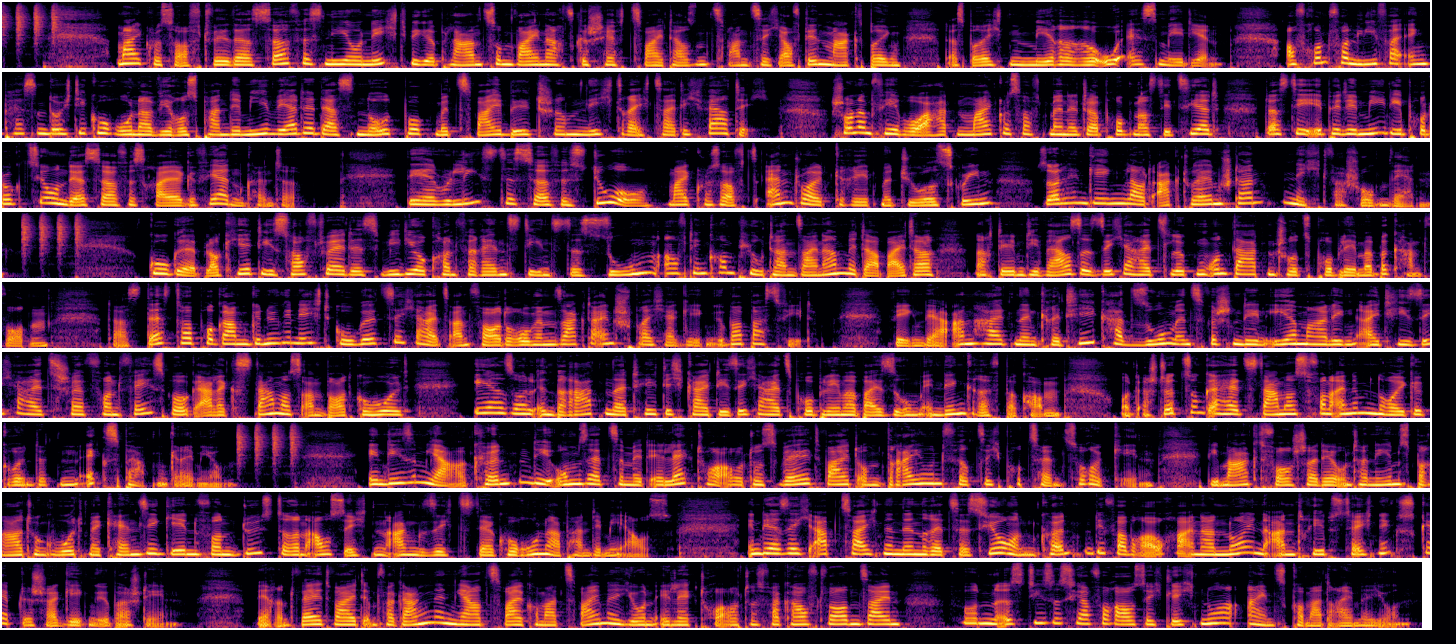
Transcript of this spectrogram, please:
Microsoft will das Surface Neo nicht wie geplant zum Weihnachtsgeschäft 2020 auf den Markt bringen. Das berichten mehrere US-Medien. Aufgrund von Lieferengpässen durch die Coronavirus-Pandemie werde das Notebook mit zwei Bildschirmen nicht rechtzeitig fertig. Schon im Februar hatten Microsoft-Manager prognostiziert, dass die Epidemie die Produktion der Surface-Reihe gefährden könnte. Der Release des Surface Duo, Microsofts Android-Gerät mit Dual Screen, soll hingegen laut aktuellem Stand nicht verschoben werden. Google blockiert die Software des Videokonferenzdienstes Zoom auf den Computern seiner Mitarbeiter, nachdem diverse Sicherheitslücken und Datenschutzprobleme bekannt wurden. Das Desktop-Programm genüge nicht Googles Sicherheitsanforderungen, sagte ein Sprecher gegenüber BuzzFeed. Wegen der anhaltenden Kritik hat Zoom inzwischen den ehemaligen IT-Sicherheitschef von Facebook, Alex Stamos, an Bord geholt. Er soll in beratender Tätigkeit die Sicherheitsprobleme bei Zoom in den Griff bekommen. Unterstützung erhält Stamos von einem neu gegründeten Expertengremium. In diesem Jahr könnten die Umsätze mit Elektroautos weltweit um 43 Prozent zurückgehen. Die Marktforscher der Unternehmensberatung Wood Mackenzie gehen von düsteren Aussichten angesichts der Corona-Pandemie aus. In der sich abzeichnenden Rezession könnten die Verbraucher einer neuen Antriebstechnik skeptischer gegenüberstehen. Während weltweit im vergangenen Jahr 2,2 Millionen Elektroautos verkauft worden seien, würden es dieses Jahr voraussichtlich nur 1,3 Millionen.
